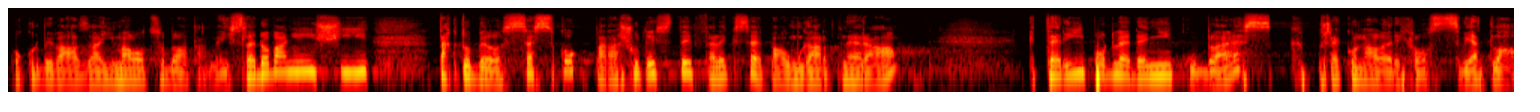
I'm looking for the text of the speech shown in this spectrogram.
Pokud by vás zajímalo, co byla ta nejsledovanější, tak to byl seskok parašutisty Felixe Baumgartnera, který podle deníku Blesk překonal rychlost světla.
